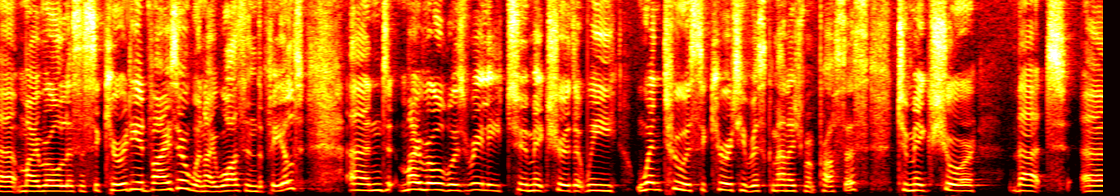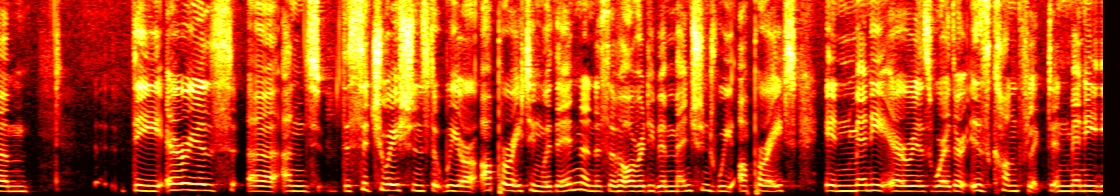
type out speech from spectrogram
uh, my role as a security advisor when I was in the field. And my role was really to make sure that we went through a security risk management process to make sure that um, the areas uh, and the situations that we are operating within, and as have already been mentioned, we operate in many areas where there is conflict, in many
